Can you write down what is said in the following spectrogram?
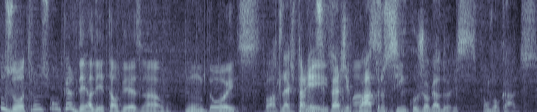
Os outros vão perder ali, talvez, né? Um, dois O Atlético Paranaense perde no quatro, cinco jogadores convocados.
